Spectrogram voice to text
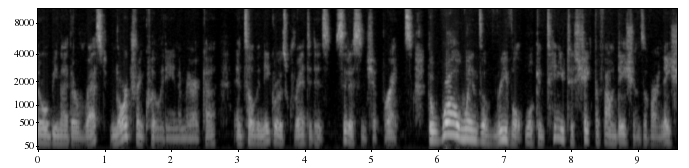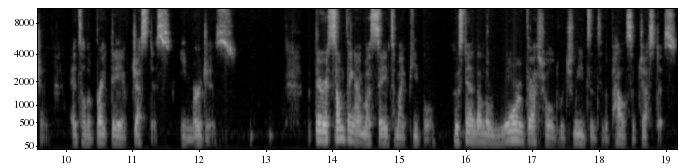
There will be neither rest nor tranquility in America until the Negro is granted his citizenship rights. The whirlwinds of revolt will continue to shake the foundations of our nation until the bright day of justice emerges. But there is something I must say to my people, who stand on the warm threshold which leads into the palace of justice.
